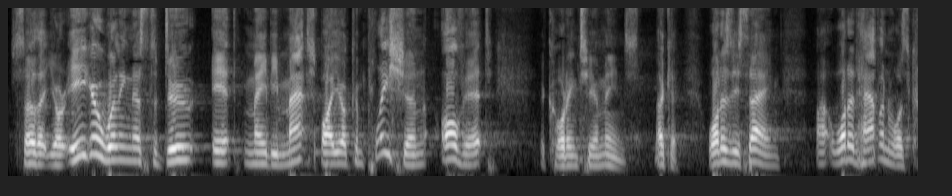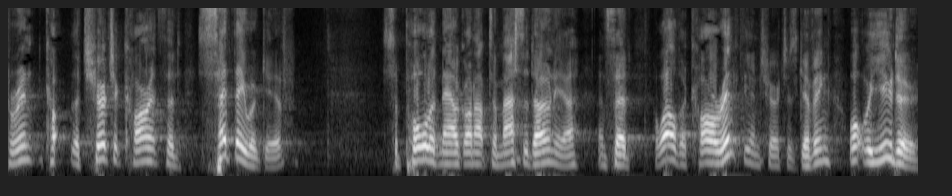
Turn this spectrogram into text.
so that your eager willingness to do it may be matched by your completion of it according to your means. Okay, what is he saying? Uh, what had happened was Corinth, the church at Corinth had said they would give. So Paul had now gone up to Macedonia and said, Well, the Corinthian church is giving. What will you do?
